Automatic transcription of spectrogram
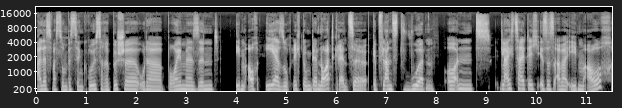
alles, was so ein bisschen größere Büsche oder Bäume sind, eben auch eher so Richtung der Nordgrenze gepflanzt wurden. Und gleichzeitig ist es aber eben auch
